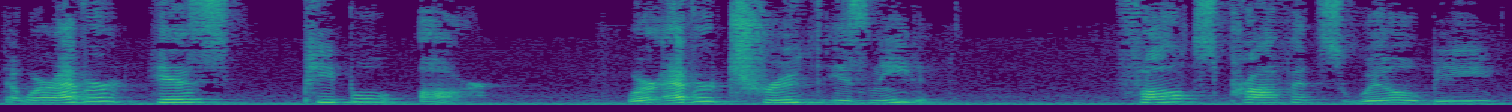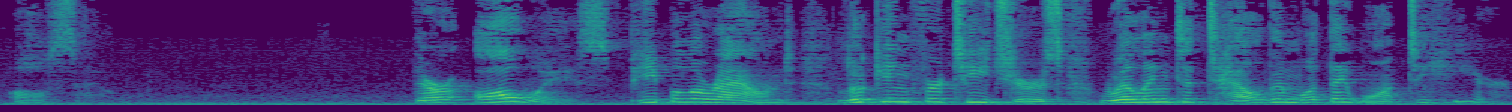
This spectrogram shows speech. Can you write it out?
that wherever his people are, wherever truth is needed, false prophets will be also. There are always people around looking for teachers willing to tell them what they want to hear.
